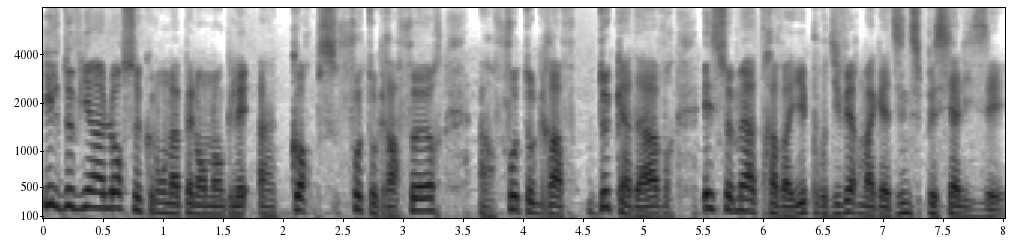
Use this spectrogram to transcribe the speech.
Il devient alors ce que l'on appelle en anglais un corpse photographeur, un photographe de cadavres, et se met à travailler pour divers magazines spécialisés.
